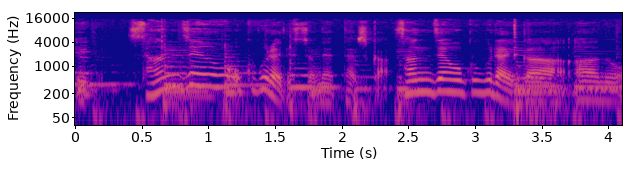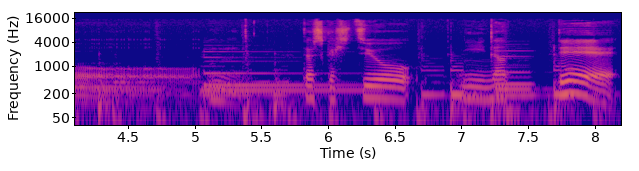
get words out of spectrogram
え3000億ぐらいですよね確か。3000億ぐらいがあの、うん、確か必要になって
